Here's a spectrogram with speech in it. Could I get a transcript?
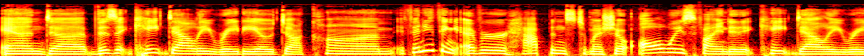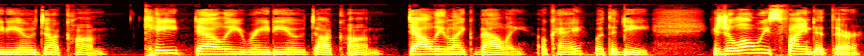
And uh, visit katedalleyradio.com. If anything ever happens to my show, always find it at katedalleyradio.com. katedalleyradio.com. Dalley like valley, okay, with a D. Because you'll always find it there,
